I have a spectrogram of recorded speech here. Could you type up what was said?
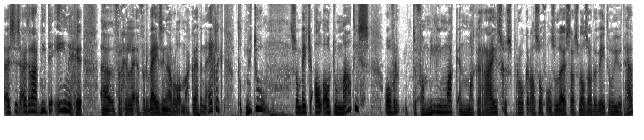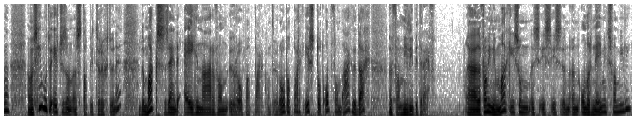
het is uiteraard niet de enige verwijzing naar Roland Mak. We hebben eigenlijk tot nu toe zo'n beetje al automatisch over de familie Mak en makkerijs gesproken. Alsof onze luisteraars wel zouden weten wie we het hebben. Maar misschien moeten we eventjes een, stapje terug doen. Hè? De Maks zijn de eigenaren van Europa Park. Want Europa Park is tot op vandaag de dag een familiebedrijf. Uh, de familie Mak is, om, is, is, is een, een, ondernemingsfamilie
